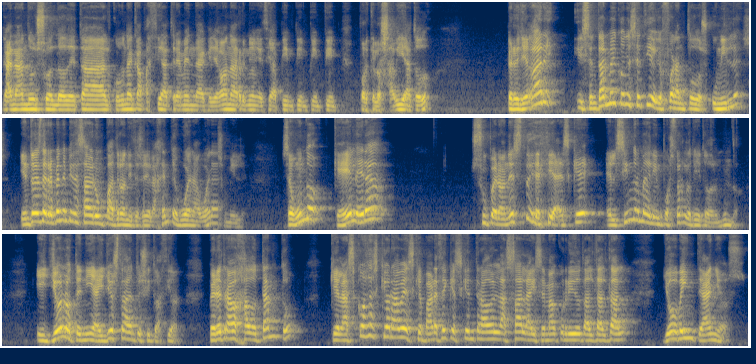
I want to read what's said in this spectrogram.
ganando un sueldo de tal, con una capacidad tremenda, que llegaba a una reunión y decía pim, pim, pim, pim, porque lo sabía todo. Pero llegar y sentarme con ese tío y que fueran todos humildes, y entonces de repente empiezas a ver un patrón, dices, oye, la gente buena, buena es humilde. Segundo, que él era súper honesto y decía, es que el síndrome del impostor lo tiene todo el mundo. Y yo lo tenía y yo estaba en tu situación. Pero he trabajado tanto que las cosas que ahora ves, que parece que es que he entrado en la sala y se me ha ocurrido tal, tal, tal, yo 20 años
